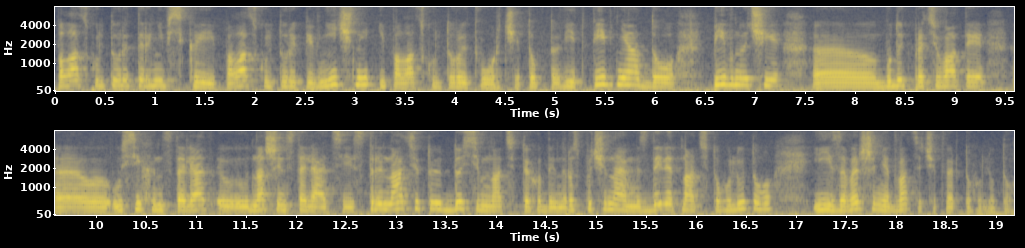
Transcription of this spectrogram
Палац культури Тернівський, Палац культури Північний і Палац культури Творчий. Тобто від півдня до півночі будуть працювати усіх інсталя... наші інсталяції з 13 до 17 години. Розпочинаємо з 19 лютого і завершення 24 лютого.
